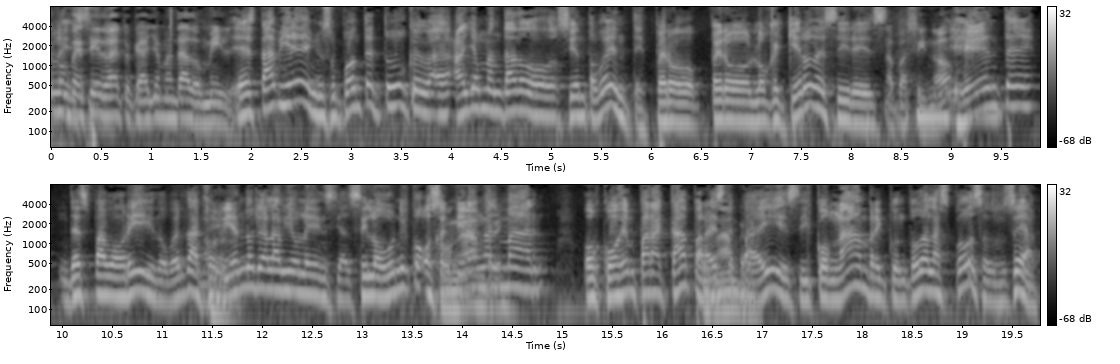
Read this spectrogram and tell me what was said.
violencia. convencido de esto, que haya mandado mil. Está bien, suponte tú que ha- hayan mandado 120, pero, pero lo que quiero decir es No, pues no. gente despavorido, ¿verdad? Corriéndole a la violencia, si lo único, o se Con tiran hambre. al mar, o cogen para acá, para Con este hambre. país, y con hambre y con todas las cosas, o sea.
